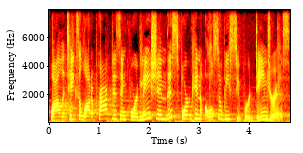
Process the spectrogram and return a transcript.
While it takes a lot of practice and coordination, this sport can also be super dangerous.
